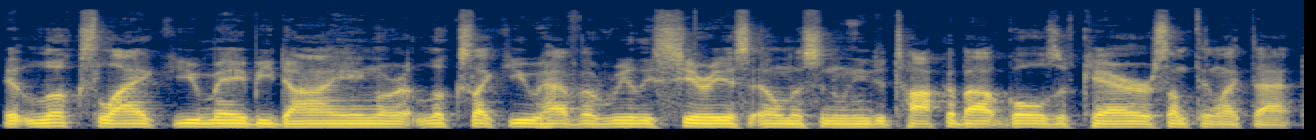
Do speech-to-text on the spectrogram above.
it looks like you may be dying or it looks like you have a really serious illness and we need to talk about goals of care or something like that.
